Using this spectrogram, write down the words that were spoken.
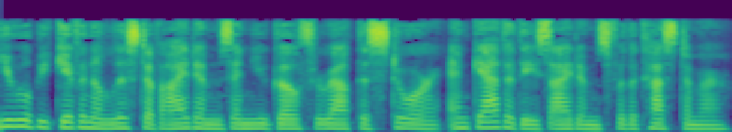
You will be given a list of items and you go throughout the store and gather these items for the customer.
